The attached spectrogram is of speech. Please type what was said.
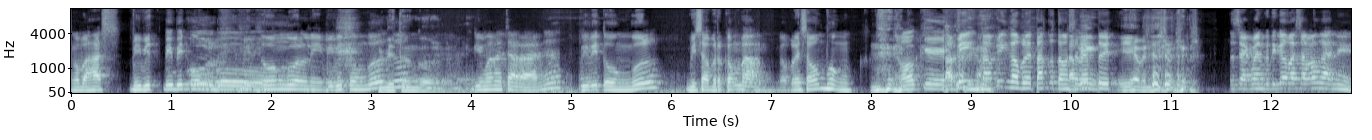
ngebahas bibit Bibit unggul. bibit unggul nih, bibit unggul. Bibit tuh unggul. Gimana caranya bibit unggul bisa berkembang? Gak boleh sombong. Oke. tapi tapi nggak boleh takut sama seleb tweet. iya benar. Terus segmen ketiga bahas apa nggak nih?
